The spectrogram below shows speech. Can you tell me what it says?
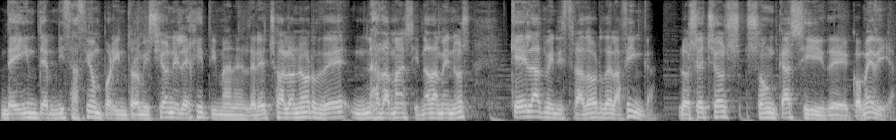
de indemnización por intromisión ilegítima en el derecho al honor de nada más y nada menos que el administrador de la finca. Los hechos son casi de comedia.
